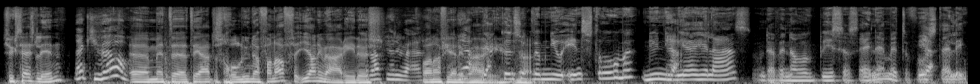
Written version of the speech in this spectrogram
Succes, Lin. Dankjewel. Eh, met de theaterschool Luna vanaf januari dus. Vanaf januari. Vanaf januari. Ja, kunnen ze ook weer opnieuw instromen. Nu niet Ja. meer helaas, omdat we nou bezig zijn hè, met de voorstelling.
